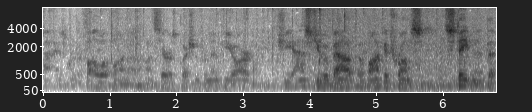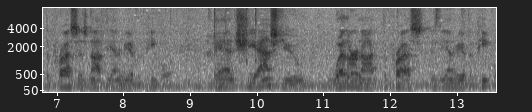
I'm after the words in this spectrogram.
I just wanted to follow up on, uh, on Sarah's question from NPR. She asked you about Ivanka Trump's statement that the press is not the enemy of the people. And she asked you whether or not the press is the enemy of the people.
